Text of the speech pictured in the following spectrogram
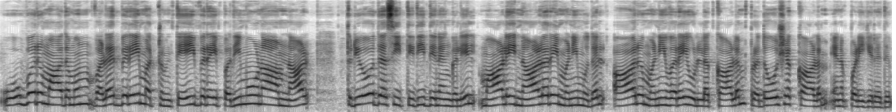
ஒவ்வொரு மாதமும் வளர்பிறை மற்றும் தேய்பிறை பதிமூணாம் நாள் திரியோதசி திதி தினங்களில் மாலை நாலரை மணி முதல் ஆறு மணி வரை உள்ள காலம் பிரதோஷ காலம் எனப்படுகிறது.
